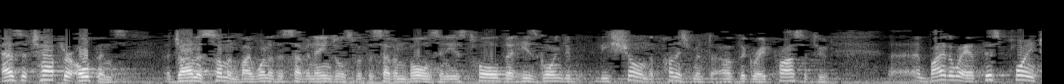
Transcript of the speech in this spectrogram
As the chapter opens, John is summoned by one of the seven angels with the seven bowls, and he is told that he is going to be shown the punishment of the great prostitute. Uh, and by the way, at this point,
